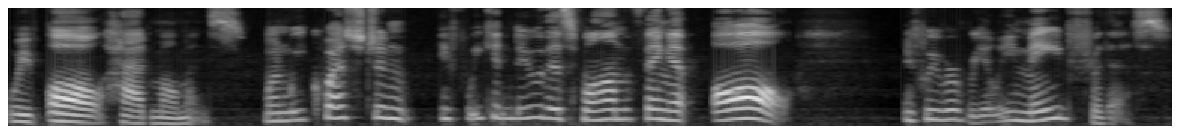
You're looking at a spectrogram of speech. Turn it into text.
We've all had moments when we question if we can do this mom thing at all, if we were really made for this.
